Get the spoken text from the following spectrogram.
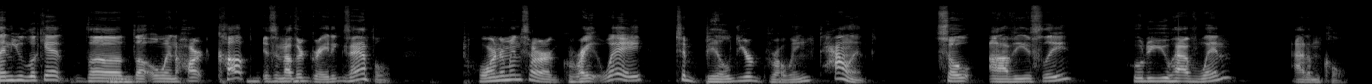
then you look at the mm-hmm. the Owen Hart Cup is another great example. Tournaments are a great way to build your growing talent. So obviously, who do you have win? Adam Cole.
